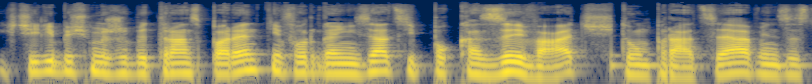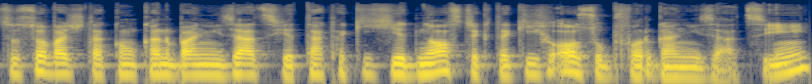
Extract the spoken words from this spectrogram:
i chcielibyśmy, żeby transparentnie w organizacji pokazywać tą pracę, a więc zastosować taką kanbanizację tak, takich jednostek, takich osób w organizacji.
